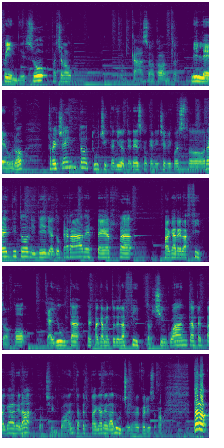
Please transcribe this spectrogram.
Quindi su, facciamo un caso, conto, 1000 euro, 300 tu cittadino tedesco che ricevi questo reddito li devi adoperare per pagare l'affitto o ti aiuta nel pagamento dell'affitto, 50 per pagare l'acqua, 50 per pagare la luce, eh, quelli sono... Però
